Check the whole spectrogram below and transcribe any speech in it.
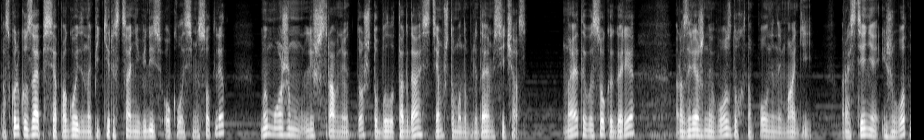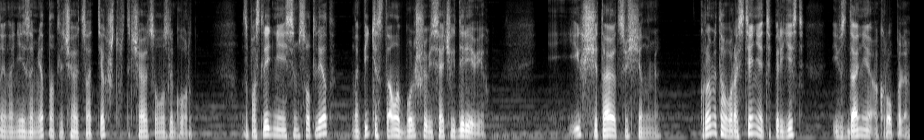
Поскольку записи о погоде на пике резца не велись около 700 лет, мы можем лишь сравнивать то, что было тогда, с тем, что мы наблюдаем сейчас. На этой высокой горе разреженный воздух, наполненный магией. Растения и животные на ней заметно отличаются от тех, что встречаются возле города. За последние 700 лет на пике стало больше висячих деревьев. Их считают священными. Кроме того, растения теперь есть и в здании Акрополя.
